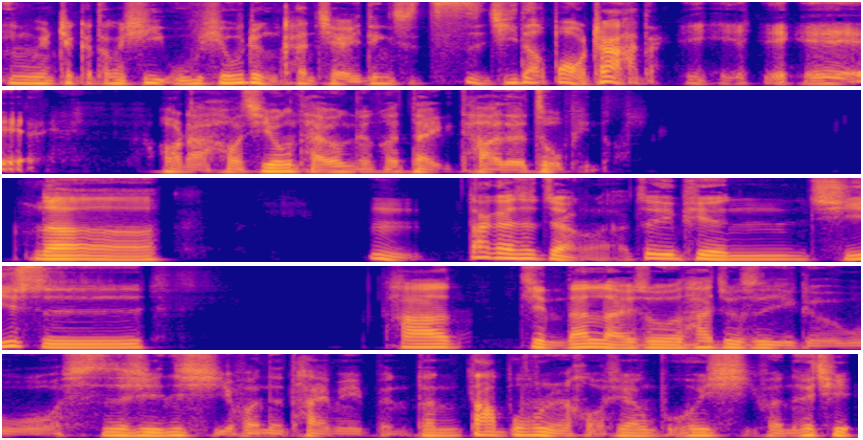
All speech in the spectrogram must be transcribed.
因为这个东西无修正看起来一定是刺激到爆炸的。嘿嘿嘿嘿。好啦，好希望台湾赶快代理他的作品哦。那，嗯，大概是这样了。这一篇其实它简单来说，它就是一个我私心喜欢的太妹本，但大部分人好像不会喜欢，而且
